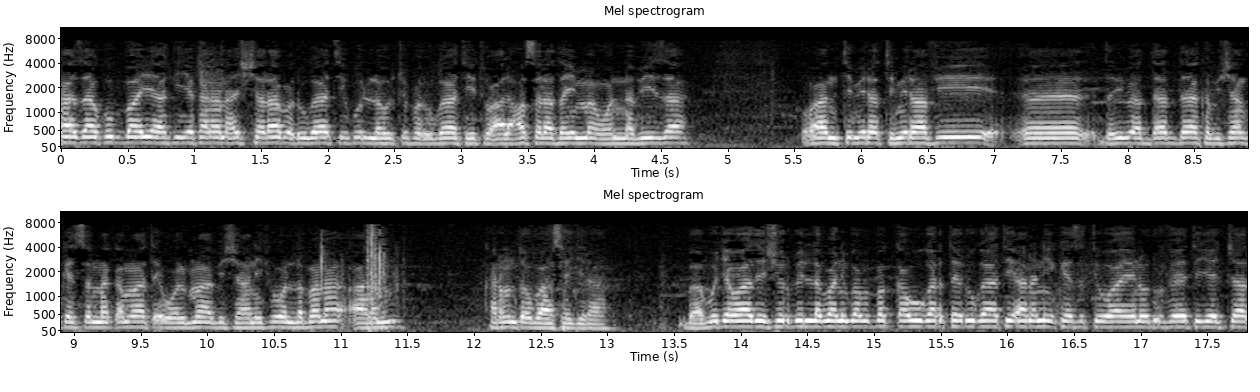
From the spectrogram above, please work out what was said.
هذا كبايا كي كان الشراب رغاتي كله. شوف رغاتي تو العسل دايما والنبيذة. وان تمرة تمرة في دبيب أدى أدى كبشان كيسن نقمات والماء بشاني في واللبنة أنا كانوا وبا سجرا باب جواز شرب اللبن باب بكا وغرت رغاتي أنني كيستي وين رفيتي ججار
